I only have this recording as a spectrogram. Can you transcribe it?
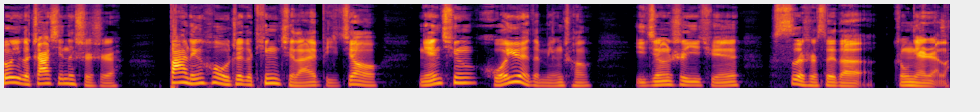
说一个扎心的事实：八零后这个听起来比较年轻活跃的名称，已经是一群四十岁的中年人了。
